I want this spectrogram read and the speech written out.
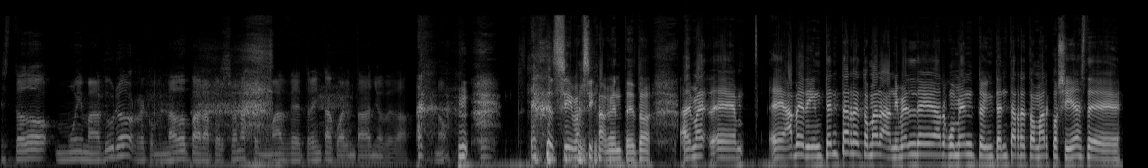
Es todo muy maduro, recomendado para personas con más de 30 40 años de edad, ¿no? sí, básicamente. Además, eh, eh, a ver, intenta retomar, a nivel de argumento, intenta retomar cosillas de,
